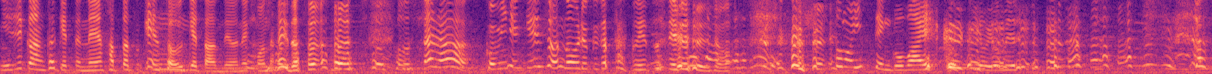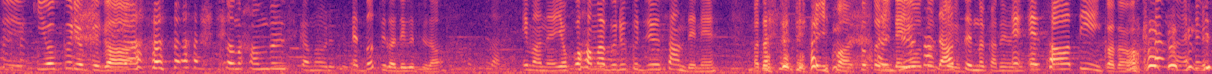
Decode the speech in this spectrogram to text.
2時間かけてね発達検査を受けたんだよね、この間。そしたらコミュニケーション能力が卓越してるでしょ。人の1.5倍空気を読めるしかし記憶力が。人の半分しか能力がえどっちが出口だ？今ね横浜ブルク13でね私たちは今外に出ようと13で合っしてるてんのかねええ13かなわかんない。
